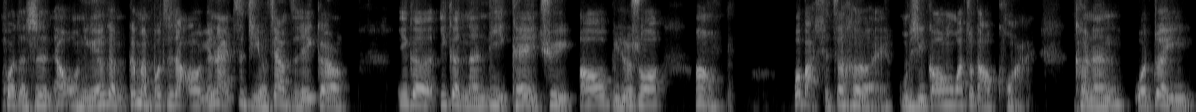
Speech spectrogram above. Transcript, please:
或者是哦，你原本根本不知道哦，原来自己有这样子的一个。一个一个能力可以去哦，比如说哦，我把写字好诶，不是讲我做搞快，可能我对于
